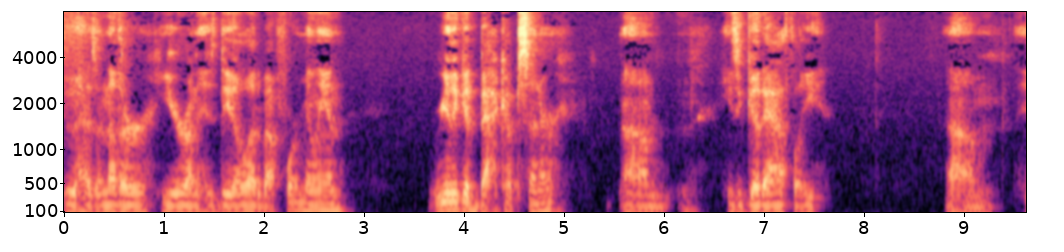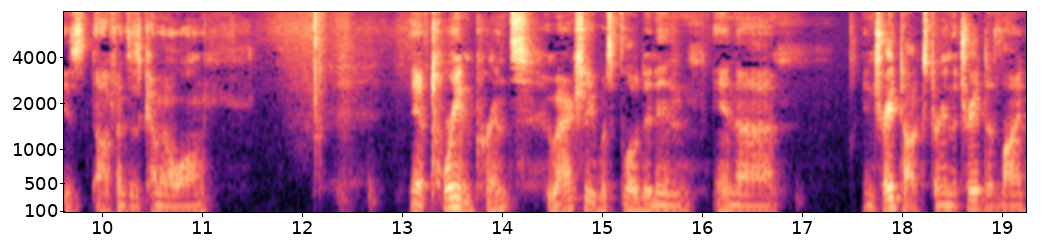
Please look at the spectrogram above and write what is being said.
who has another year on his deal at about four million. Really good backup center. Um, he's a good athlete. Um, his offense is coming along. They have Taurean Prince, who actually was floated in in uh, in trade talks during the trade deadline,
